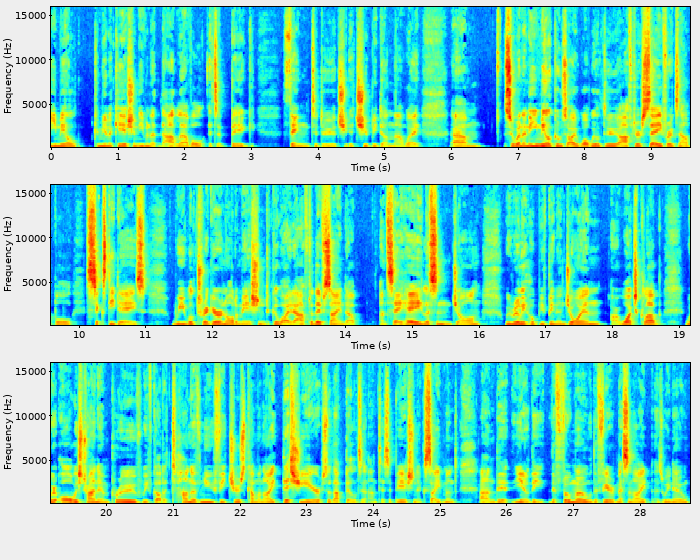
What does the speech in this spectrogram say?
email communication. Even at that level, it's a big thing to do. It, sh- it should be done that way. Um, so when an email goes out, what we'll do after, say, for example, 60 days, we will trigger an automation to go out after they've signed up and say, hey, listen, John, we really hope you've been enjoying our watch club. We're always trying to improve. We've got a ton of new features coming out this year, so that builds anticipation, excitement, and the you know the the FOMO, the fear of missing out, as we know.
